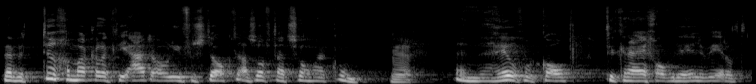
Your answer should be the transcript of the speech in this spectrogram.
We hebben te gemakkelijk die aardolie verstookt alsof dat zomaar kon. Ja. En heel goedkoop te krijgen over de hele wereld.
